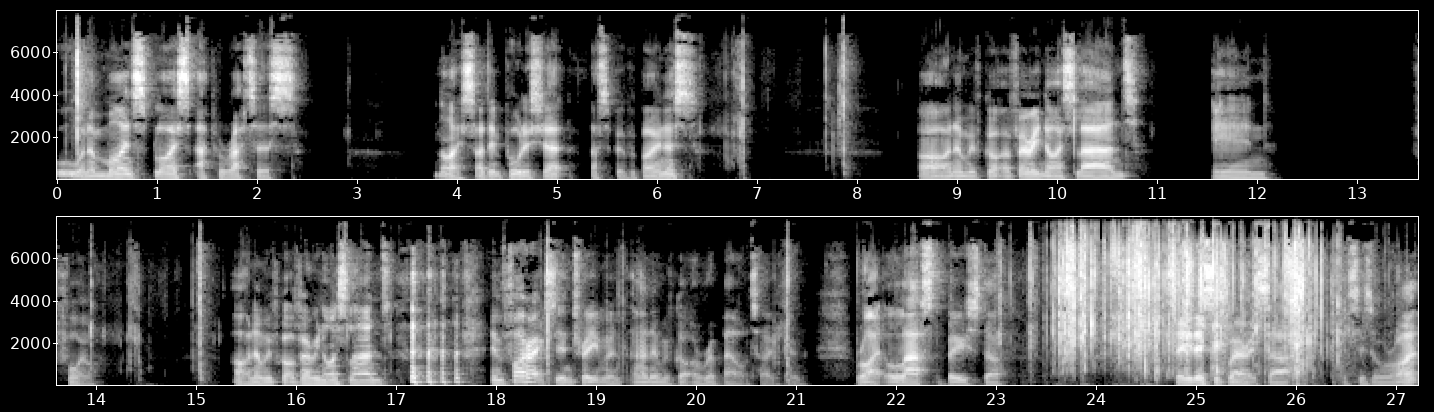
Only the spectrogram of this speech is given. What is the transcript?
Oh, and a Mind Splice Apparatus. Nice, I didn't pull this yet. That's a bit of a bonus. Oh, and then we've got a very nice land in foil. Oh, and then we've got a very nice land in Phyrexian treatment. And then we've got a Rebel token. Right, last booster. See, this is where it's at. This is all right.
